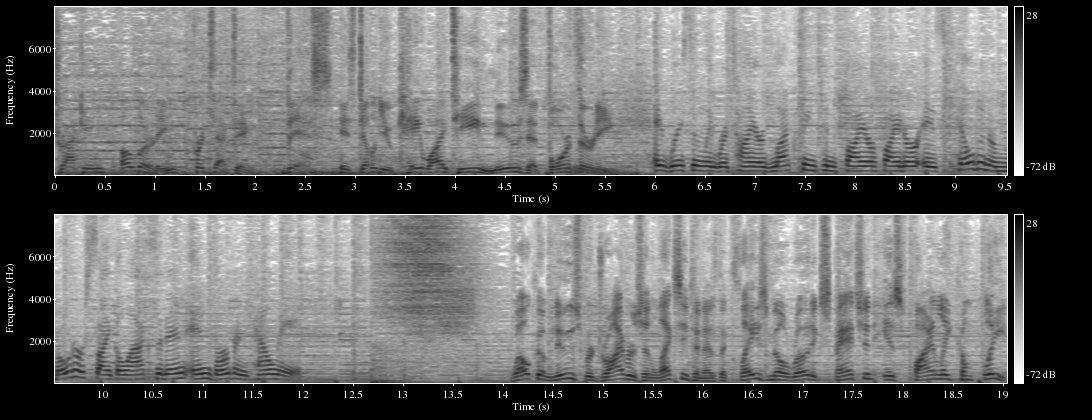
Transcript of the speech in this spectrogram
Tracking, alerting, protecting. This is WKYT News at 430. A recently retired Lexington firefighter is killed in a motorcycle accident in Bourbon County. Welcome news for drivers in Lexington as the Clays Mill Road expansion is finally complete.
